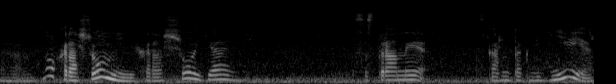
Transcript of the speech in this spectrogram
А, ну, хорошо мне, нехорошо. Я со стороны, скажем так, виднее.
